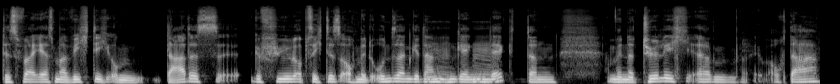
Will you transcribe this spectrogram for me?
das war erstmal wichtig, um da das Gefühl, ob sich das auch mit unseren Gedankengängen mhm. deckt. Dann haben wir natürlich, ähm, auch da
